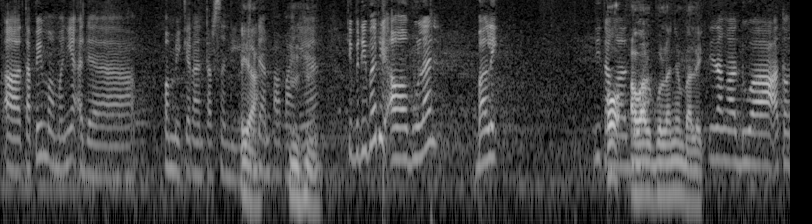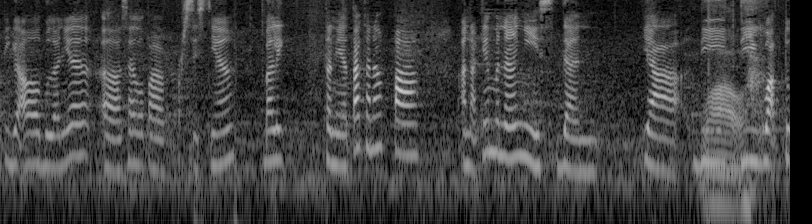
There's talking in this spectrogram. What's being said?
Eh, tapi mamanya ada pemikiran tersendiri Iya. dan papanya. Tiba-tiba di awal bulan balik di Oh, tanggal awal 2 bulannya balik. di tanggal 2 atau 3 awal bulannya eh, saya lupa persisnya balik ternyata kenapa anaknya menangis dan ya di Wow. di waktu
